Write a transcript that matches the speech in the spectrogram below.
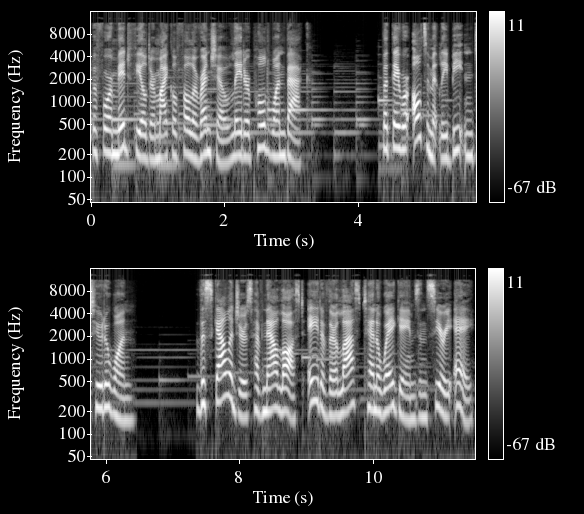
before midfielder Michael Folorunsho later pulled one back. But they were ultimately beaten 2-1. The Scaligers have now lost 8 of their last 10 away games in Serie A,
